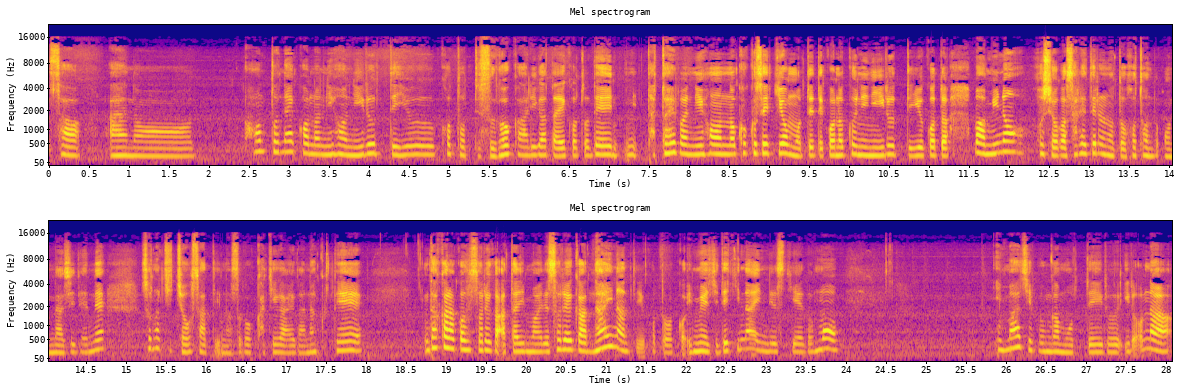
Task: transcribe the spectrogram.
そうあの本当ねこの日本にいるっていうことってすごくありがたいことで例えば日本の国籍を持っててこの国にいるっていうことは、まあ、身の保証がされてるのとほとんど同じでねその貴重さっていうのはすごくかけがえがなくてだからこそそれが当たり前でそれがないなんていうことはこうイメージできないんですけれども今自分が持っているいろんな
